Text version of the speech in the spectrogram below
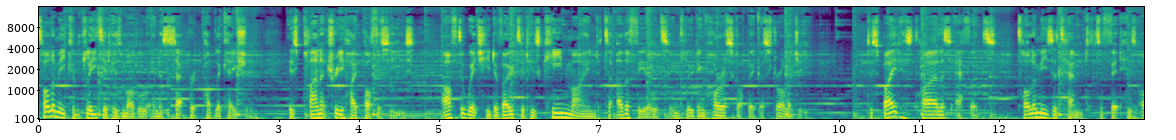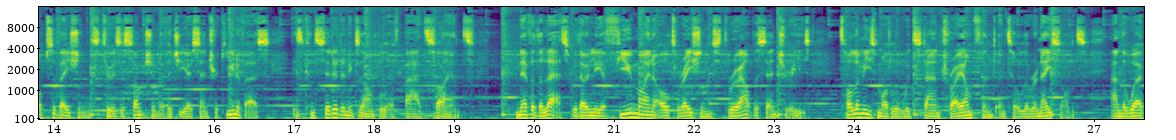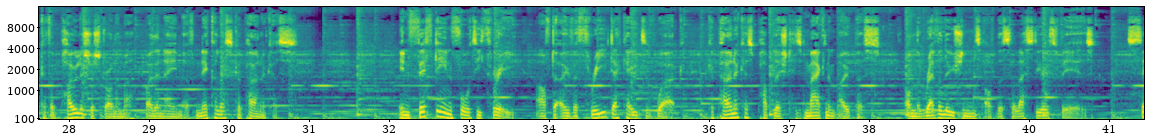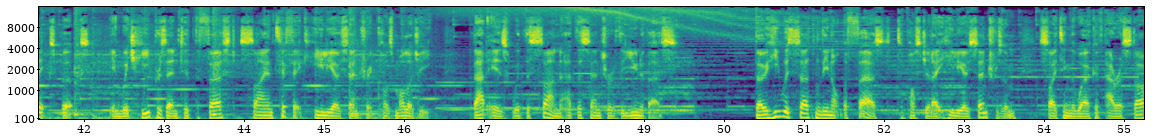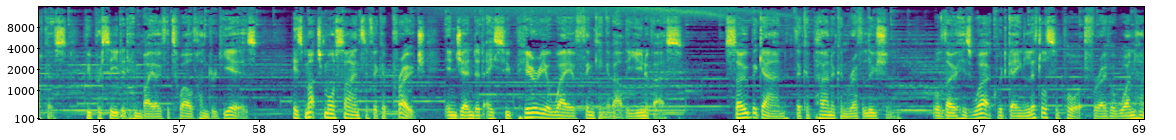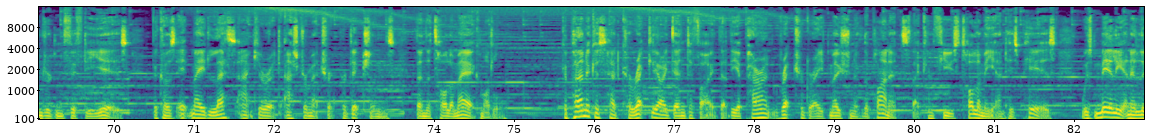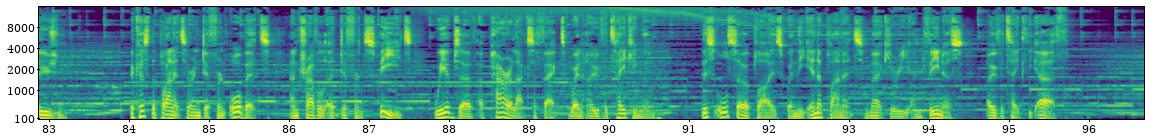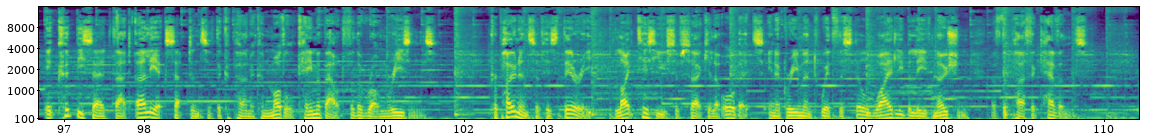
Ptolemy completed his model in a separate publication, his Planetary Hypotheses, after which he devoted his keen mind to other fields, including horoscopic astrology. Despite his tireless efforts, Ptolemy's attempt to fit his observations to his assumption of a geocentric universe is considered an example of bad science, Nevertheless, with only a few minor alterations throughout the centuries, Ptolemy's model would stand triumphant until the Renaissance and the work of a Polish astronomer by the name of Nicholas Copernicus. In 1543, after over three decades of work, Copernicus published his magnum opus on the revolutions of the celestial spheres, six books in which he presented the first scientific heliocentric cosmology, that is, with the Sun at the centre of the universe. Though he was certainly not the first to postulate heliocentrism, citing the work of Aristarchus, who preceded him by over 1200 years, his much more scientific approach engendered a superior way of thinking about the universe. So began the Copernican revolution, although his work would gain little support for over 150 years because it made less accurate astrometric predictions than the Ptolemaic model. Copernicus had correctly identified that the apparent retrograde motion of the planets that confused Ptolemy and his peers was merely an illusion. Because the planets are in different orbits and travel at different speeds, we observe a parallax effect when overtaking them. This also applies when the inner planets, Mercury and Venus, overtake the Earth. It could be said that early acceptance of the Copernican model came about for the wrong reasons. Proponents of his theory liked his use of circular orbits in agreement with the still widely believed notion of the perfect heavens.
